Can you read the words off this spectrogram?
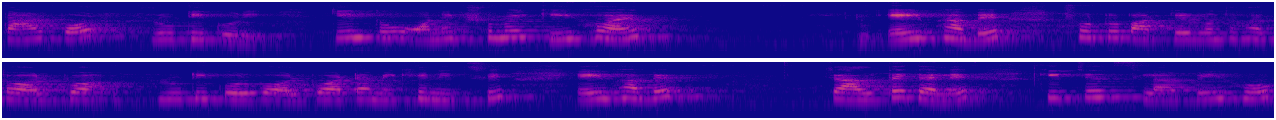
তারপর রুটি করি। কিন্তু অনেক সময় কি হয় এইভাবে ছোট পাত্রের মধ্যে হয়তো অল্প রুটি করব, অল্প আটা মেখে নিচ্ছি। এইভাবে চালতে গেলে কিচেন স্ল্যাবেই হোক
